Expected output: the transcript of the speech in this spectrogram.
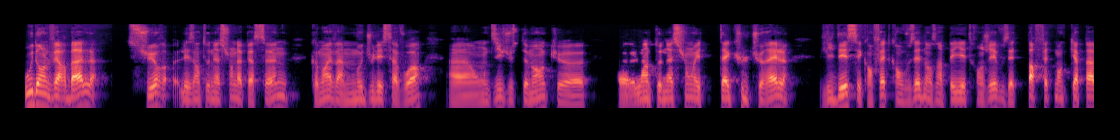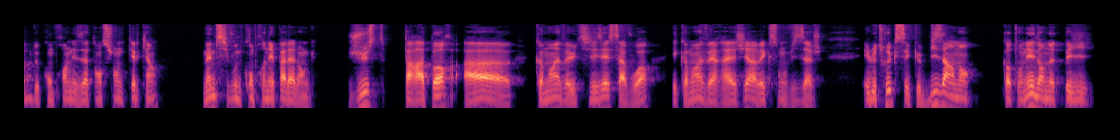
ou dans le verbal sur les intonations de la personne, comment elle va moduler sa voix. Euh, on dit justement que euh, l'intonation est acculturelle. L'idée, c'est qu'en fait, quand vous êtes dans un pays étranger, vous êtes parfaitement capable de comprendre les attentions de quelqu'un, même si vous ne comprenez pas la langue. Juste par rapport à euh, comment elle va utiliser sa voix et comment elle va réagir avec son visage. Et le truc, c'est que bizarrement, quand on est dans notre pays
